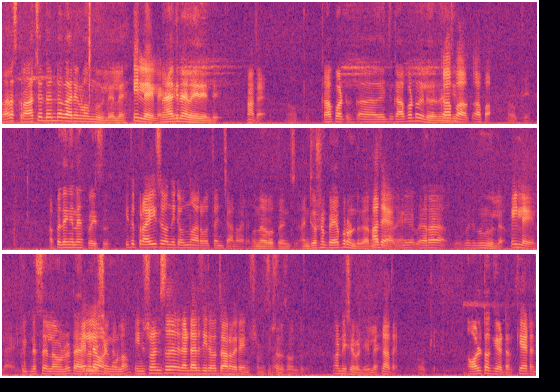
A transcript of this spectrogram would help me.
വേറെ സ്ക്രാച്ച് ഡെന്റോ കാര്യങ്ങളൊന്നുമില്ല അല്ലേ? ഇല്ല ഇല്ല മാഗ്ന വേരിയന്റ് അതെ. ഓക്കെ. കാപ്പാട്ട് കാപ്പാട്ട് വരുന്നത് കാപ്പ കാപ്പ. ഓക്കെ. അപ്പോൾ ഇതെങ്ങനെ പ്രൈസ് ഇത് പ്രൈസ് വന്നിട്ട് ഒന്ന് അറുപത്തഞ്ചാണ് വരുന്നത്. ഒന്ന് അറുപത്തഞ്ച് അഞ്ച് വർഷം പേപ്പർ ഉണ്ട്. കാരണം അതെ, അതെ. വേറെ ഇതൊന്നുമില്ല. ഇല്ല ഇല്ല. ഫിറ്റ്നസ് എല്ലാം ഉണ്ട്. എല്ലാം കൊള്ളാം ഇൻഷുറൻസ് രണ്ടായിരത്തി ഇരുപത്തി ആറ് വരെ ഇൻഷുറൻസ് ഇൻഷുറൻസ് ഉണ്ട്. കണ്ടീഷൻ വേണ്ടി അല്ലേ? അതെ. ഓക്കെ ഓൾട്ടോ കേട്ടൻ കേട്ടൻ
